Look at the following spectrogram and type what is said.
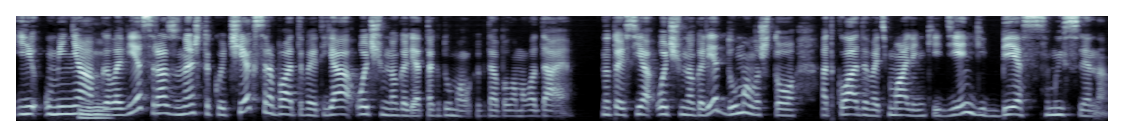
и у меня mm-hmm. в голове сразу, знаешь, такой чек срабатывает. Я очень много лет так думала, когда была молодая. Ну, то есть я очень много лет думала, что откладывать маленькие деньги бессмысленно.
